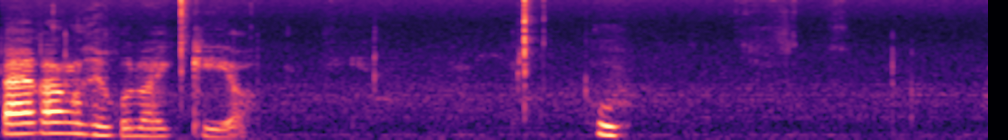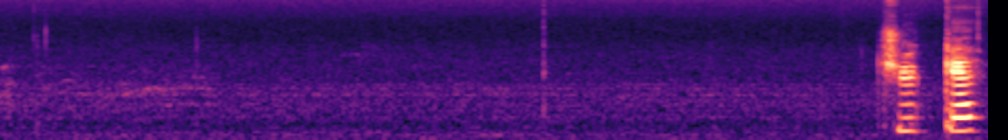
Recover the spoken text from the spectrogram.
빨강색으로 할게요. 오. 줄게.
